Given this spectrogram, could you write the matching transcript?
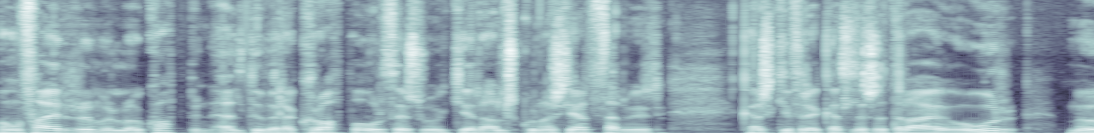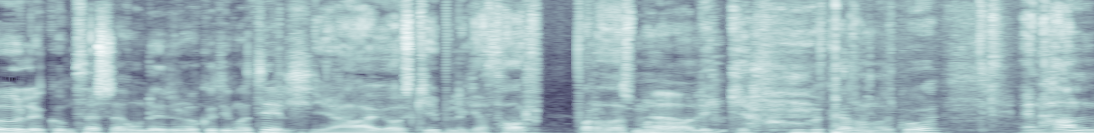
að hún færi raunverulega á koppin heldur verið að kroppa úr þessu og gera alls konar sérþarfir kannski þess að draga úr möguleikum þess að hún er í nokkuð tíma til Já, já, skipulegja Þorp, bara það sem hann var að svona, sko. En hann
